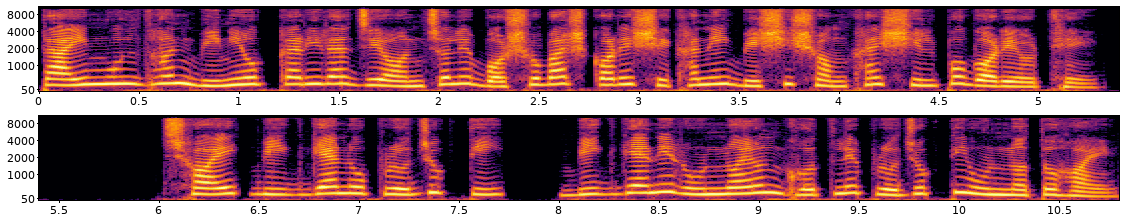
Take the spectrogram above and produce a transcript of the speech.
তাই মূলধন বিনিয়োগকারীরা যে অঞ্চলে বসবাস করে সেখানেই বেশি সংখ্যায় শিল্প গড়ে ওঠে। ছয়, বিজ্ঞান ও প্রযুক্তি, বিজ্ঞানের উন্নয়ন ঘটলে প্রযুক্তি উন্নত হয়।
